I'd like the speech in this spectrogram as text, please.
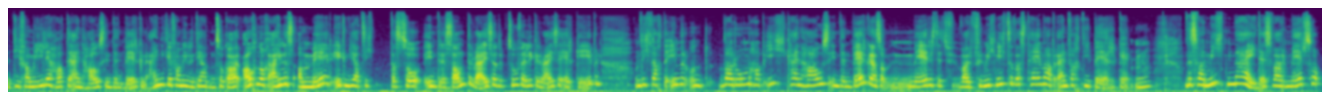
die Familie hatte ein Haus in den Bergen. Einige Familien, die hatten sogar auch noch eines am Meer. Irgendwie hat sich das so interessanterweise oder zufälligerweise ergeben. Und ich dachte immer, und warum habe ich kein Haus in den Bergen? Also Meer ist jetzt, war für mich nicht so das Thema, aber einfach die Berge. Hm. Und es war nicht Neid, es war mehr so,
